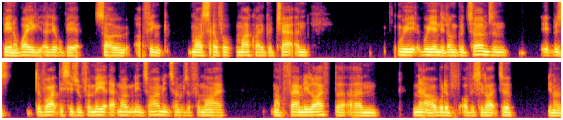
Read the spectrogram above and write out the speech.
being away a little bit. So I think myself and Michael had a good chat and we we ended on good terms and it was the right decision for me at that moment in time in terms of for my my family life. But um no, I would have obviously liked to, you know,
